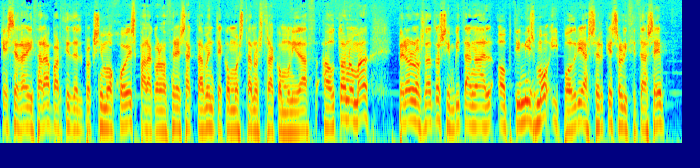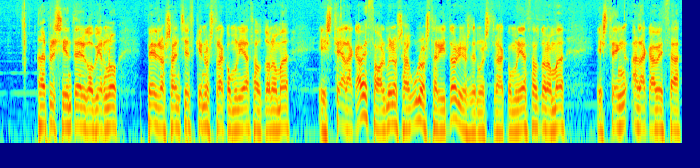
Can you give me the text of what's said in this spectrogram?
que se realizará a partir del próximo jueves para conocer exactamente cómo está nuestra comunidad autónoma, pero los datos invitan al optimismo y podría ser que solicitase al presidente del Gobierno, Pedro Sánchez, que nuestra comunidad autónoma esté a la cabeza, o al menos algunos territorios de nuestra comunidad autónoma estén a la cabeza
